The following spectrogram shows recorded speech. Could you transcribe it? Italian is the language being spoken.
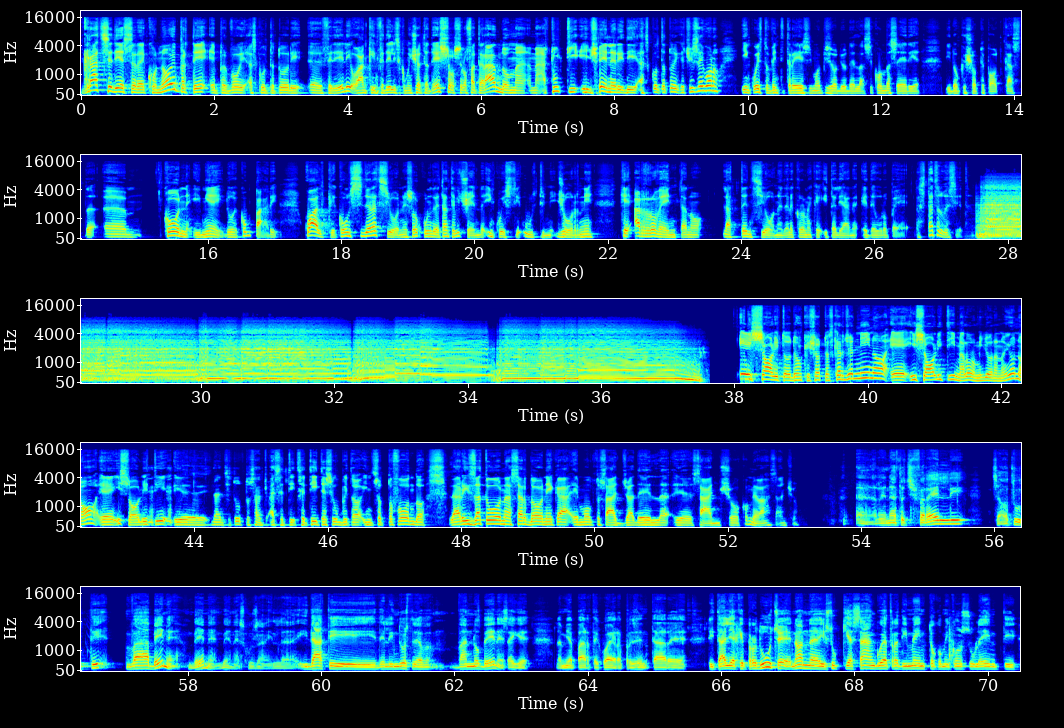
Grazie di essere con noi, per te e per voi ascoltatori eh, fedeli o anche infedeli se cominciate adesso, se lo fate random, ma, a tutti i generi di ascoltatori che ci seguono in questo ventitreesimo episodio della seconda serie di Don Quixote Podcast. Eh, con i miei due compari qualche considerazione su alcune delle tante vicende in questi ultimi giorni che arroventano l'attenzione delle cronache italiane ed europee. State dove siete. E il solito Don Chisciotto Scargiannino e i soliti, ma loro migliorano io no, e i soliti, eh, innanzitutto eh, senti, sentite subito in sottofondo la risatona sardonica e molto saggia del eh, Sancio. Come va Sancio? Eh, Renato Cifarelli, ciao a tutti. Va bene, bene, bene, scusa, il, i dati dell'industria vanno bene, sai che la mia parte qua è rappresentare l'Italia che produce, non i succhi a sangue a tradimento come i consulenti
